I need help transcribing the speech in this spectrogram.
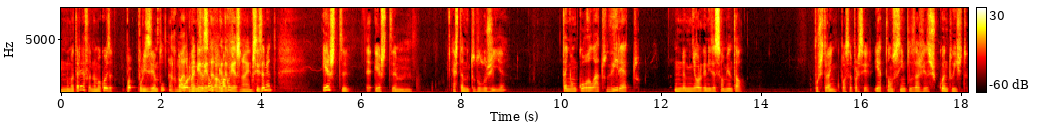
numa tarefa, numa coisa. Por, por exemplo, arrumar a organização, uma arrumar cada vez, não é? Precisamente. Este, este, esta metodologia tem um correlato direto na minha organização mental. Por estranho que possa parecer. E é tão simples às vezes quanto isto.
